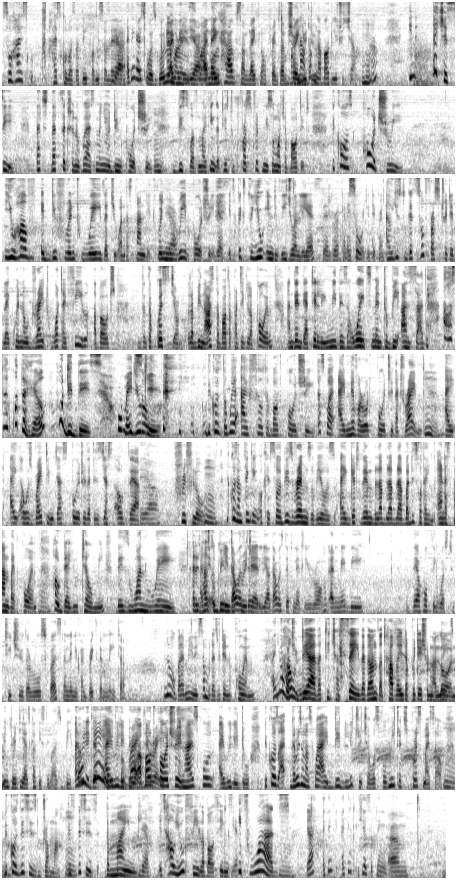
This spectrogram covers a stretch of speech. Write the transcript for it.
so high school, high school was a thing for me. So Yeah, I think high school was good. I mean, yeah, and I have some lifelong friends. I'm But sure now you talking do. about literature, huh? in HSC, that that section of where when you're doing poetry, Mm. this was my thing that used to frustrate me so much about it, because poetry. You have a different way that you understand it. When Yeah. you read poetry, Yes. it speaks to you individually. Yes, everyone can So interpret it differently. I used to get so frustrated, like when I would write what I feel about the, the question that I've been asked about a particular poem, and then they're telling me there's a way it's meant to be answered. I was like, what the hell? Who did this? Who made you So-? Because the way I felt about poetry, that's why I never wrote poetry that rhymed. Mm. I, I, I was writing just poetry that is just out there yeah. Free flow Mm. because i'm thinking okay so these rhymes of yours i get them blah blah blah but this is what i understand by the poem Mm. how dare you tell me there's one way that it I has think, to okay, be that interpreted defi- yeah, that was definitely wrong. And maybe their whole thing was to teach you the rules first, and then you can break them later. No but i mean if somebody has written a poem I know how what you mean. dare the teachers say that the ones that have the interpretation Wait, alone it's been 20 years. Kathy still has beef. I really do. I Okay, really do. right, About right. poetry in high school, I really do. Because I, the reason that's why I did literature was for me to express myself. Mm. Because this is drama. Mm. This this is the mind. Yeah. It's how you feel about things. Yes. It's words. Mm. Yeah. I think I think here's the thing. Um,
